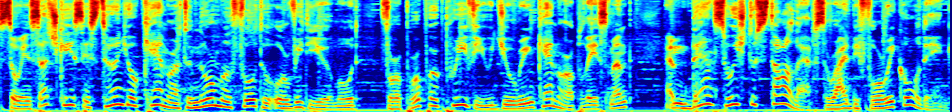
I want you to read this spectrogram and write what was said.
So in such cases turn your camera to normal photo or video mode for a proper preview during camera placement and then switch to star-lapse right before recording.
